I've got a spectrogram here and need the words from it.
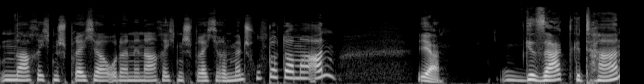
einen Nachrichtensprecher oder eine Nachrichtensprecherin. Mensch, ruf doch da mal an. Ja, gesagt, getan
